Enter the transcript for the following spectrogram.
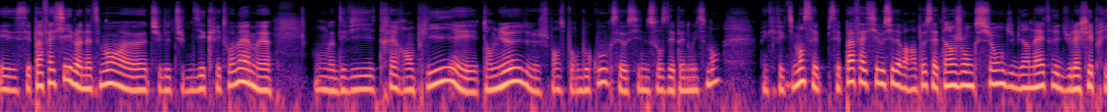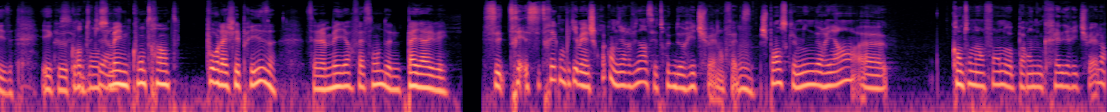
et c'est pas facile, honnêtement. tu, le, tu le dis écrit toi-même. On a des vies très remplies et tant mieux. Je pense pour beaucoup que c'est aussi une source d'épanouissement. mais qu'effectivement, c'est pas facile aussi d'avoir un peu cette injonction du bien-être et du lâcher-prise. Et que quand on se hein. met une contrainte pour lâcher prise, c'est la meilleure façon de ne pas y arriver. C'est très, c'est très compliqué, mais je crois qu'on y revient à ces trucs de rituels en fait. Mm. Je pense que mine de rien, euh, quand on est enfant, nos parents nous créent des rituels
